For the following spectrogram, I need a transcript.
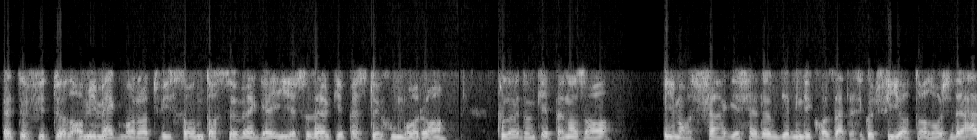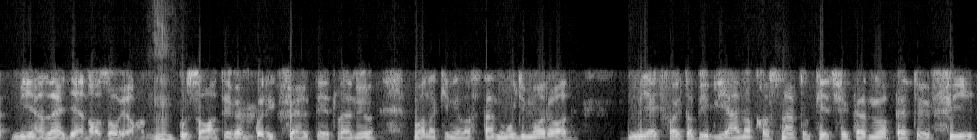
Petőfitől, ami megmaradt viszont a szövegei és az elképesztő humora, tulajdonképpen az a imasság, és erre ugye mindig hozzáteszik, hogy fiatalos, de hát milyen legyen az olyan, 26 hm. éves korig feltétlenül, van, akinél aztán úgy marad. Mi egyfajta Bibliának használtuk kétségtelenül a Petőfi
